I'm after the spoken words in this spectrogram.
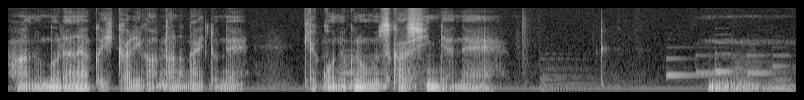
あのムラなく光が当たらないとね結構抜くの難しいんだよね。うん。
